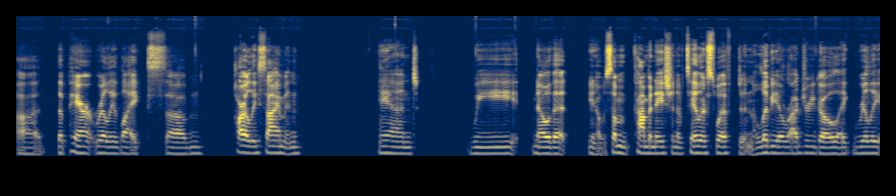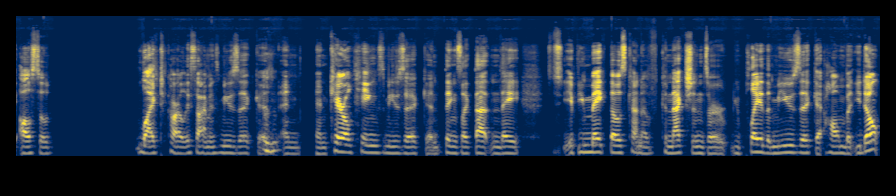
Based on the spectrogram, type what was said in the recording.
uh the parent really likes um Carly Simon and we know that you know some combination of Taylor Swift and Olivia Rodrigo like really also liked Carly Simon's music and mm-hmm. and and Carole King's music and things like that. And they if you make those kind of connections or you play the music at home but you don't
